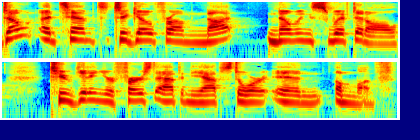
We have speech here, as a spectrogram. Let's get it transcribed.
don't attempt to go from not knowing swift at all to getting your first app in the app store in a month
